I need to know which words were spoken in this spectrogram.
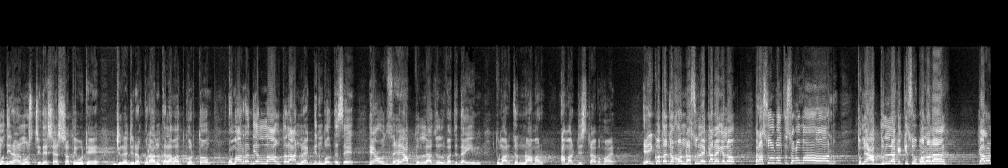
মদিনার মসজিদে শেষ সাথে উঠে জুড়ে জুড়ে কোরআন তেলাবাদ করত। ওমার রাদি আল্লাহ তালু একদিন বলতেছে, হে হে আবদুল্লাহ বাজদাইন তোমার জন্য আমার আমার ডিস্টার্ব হয়। এই কথা যখন রাসুলের কানে গেল, রাসুল বলতেছে, ওমর, তুমি আবদুল্লাহকে কিছু বলো না। কারণ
